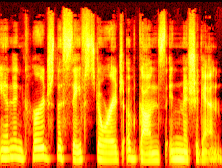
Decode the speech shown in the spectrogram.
and encourage the safe storage of guns in Michigan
